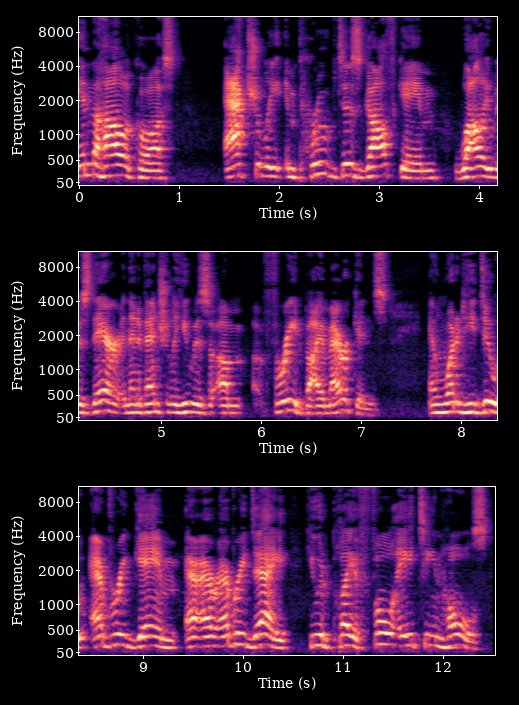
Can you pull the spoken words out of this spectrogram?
in the Holocaust actually improved his golf game while he was there, and then eventually he was um, freed by Americans. And what did he do? Every game, every day, he would play a full 18 holes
